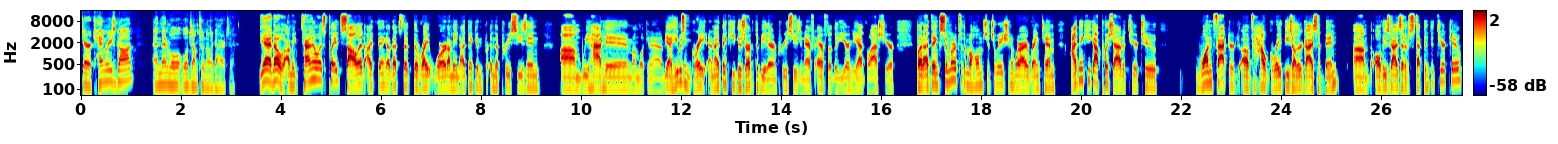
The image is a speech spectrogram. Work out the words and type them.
Derrick Henry's gone, and then we'll we'll jump to another guy or two. Yeah, no, I mean Tannehill has played solid. I think that's the, the right word. I mean, I think in in the preseason, um, we had him. I'm looking at him. Yeah, he was in great, and I think he deserved to be there in preseason after after the year he had last year. But I think similar to the Mahomes situation where I ranked him, I think he got pushed out of tier two. One factor of how great these other guys have been, um, all these guys that have stepped into tier two.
